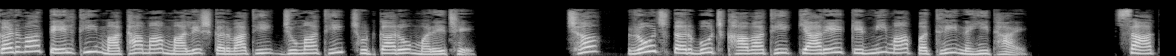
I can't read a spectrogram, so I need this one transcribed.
કડવા તેલથી માથામાં માલિશ કરવાથી જુમાથી છુટકારો મળે છે. છ, રોજ તરબૂચ ખાવાથી ક્યારેય કિડનીમાં પથરી નહીં થાય. સાત,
